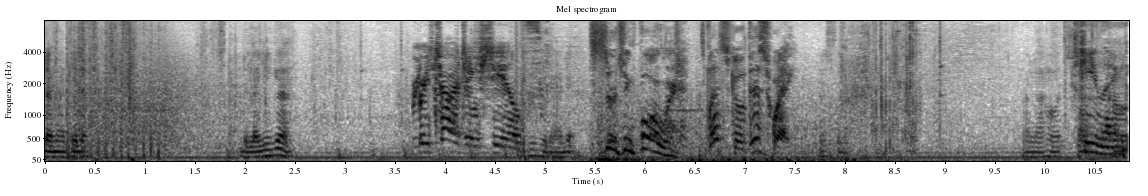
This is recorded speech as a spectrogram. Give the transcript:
Udah mati dah. Ada lagi gak? Recharging shields. Tidak ada. Searching forward. Let's go this way. Malah hotel. Healing.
